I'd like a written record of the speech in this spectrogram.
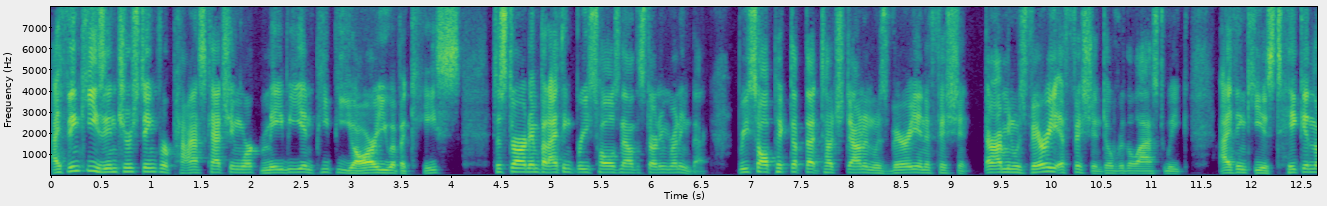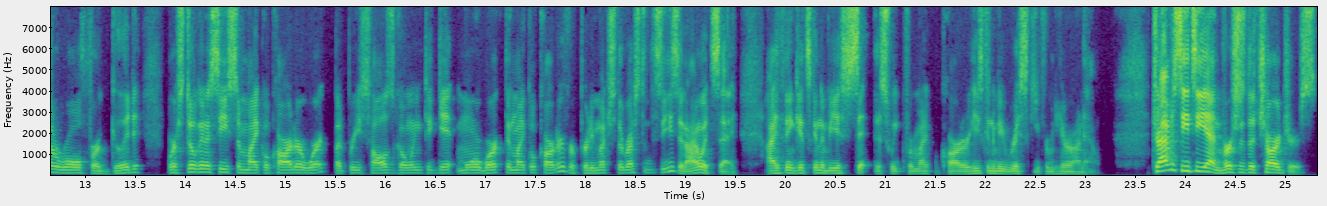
I think he's interesting for pass catching work. Maybe in PPR, you have a case to start him, but I think Breece Hall is now the starting running back. Breece Hall picked up that touchdown and was very inefficient, or I mean, was very efficient over the last week. I think he has taken the role for good. We're still going to see some Michael Carter work, but Breece Hall is going to get more work than Michael Carter for pretty much the rest of the season, I would say. I think it's going to be a sit this week for Michael Carter. He's going to be risky from here on out. Travis Etienne versus the Chargers.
